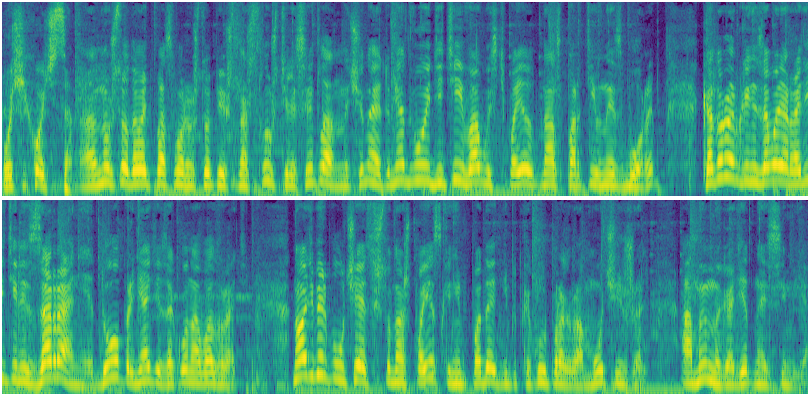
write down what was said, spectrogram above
Очень хочется. А, ну что, давайте посмотрим, что пишут наши слушатели. Светлана начинает. У меня двое детей в августе поедут на спортивные сборы, которые организовали родители заранее, до принятия закона о возврате. Ну а теперь получается, что наша поездка не попадает ни под какую программу. Очень жаль. А мы многодетная семья.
